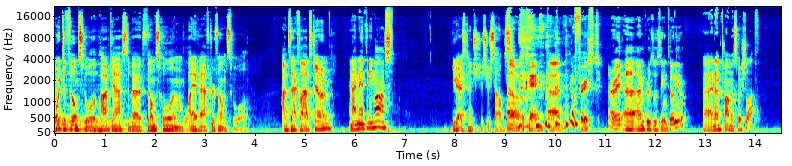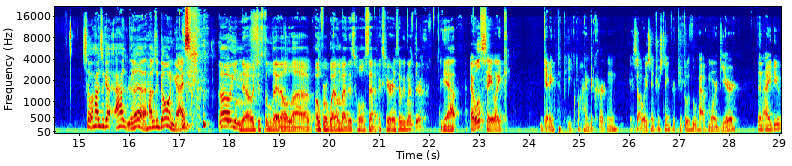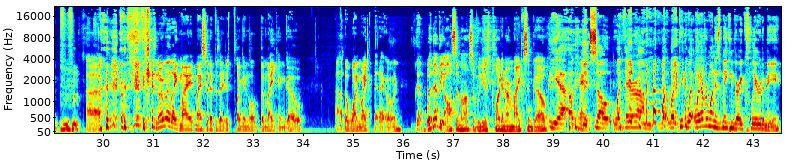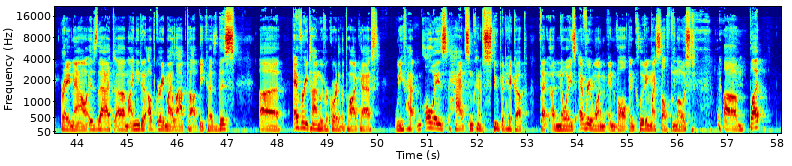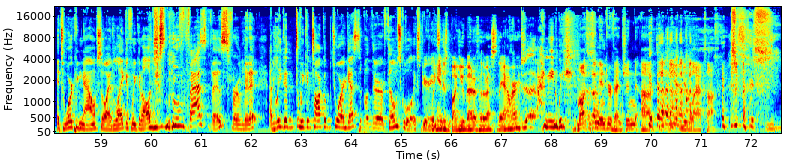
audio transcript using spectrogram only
welcome to I Went to Film School, the podcast about film school and life after film school. I'm Zach Gladstone. And I'm Anthony Moss. You guys can introduce yourselves. Oh, okay. Uh, you go first. All right, uh, I'm Chris Antonio. Uh, and I'm Thomas Wishloff. So how's it go- how, uh, how's it going, guys? Oh, you know, just a little uh, overwhelmed by this whole setup experience that we went through. yeah. I will say, like, getting to peek behind the curtain is always interesting for people who have more gear than I do. uh, because normally, like, my, my setup is I just plug in the, the mic and go. Uh, the one mic that I own. Wouldn't that be awesome, Moss, if we could just plug in our mics and go? Yeah. Okay. So what they're um what what, pe- what what everyone is making very clear to me right now is that um I need to upgrade my laptop because this uh every time we've recorded the podcast we've ha- always had some kind of stupid hiccup that annoys everyone involved, including myself the most. Um, but it's working now, so I'd like if we could all just move past this for a minute. At least we could, we could talk to our guests about their film school experience. We can't just bug you about it for the rest of the hour? I mean, we Moss is an intervention. Uh, give me a new laptop.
